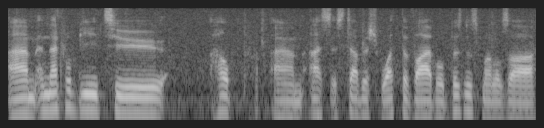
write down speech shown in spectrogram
Um, and that will be to help um, us establish what the viable business models are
